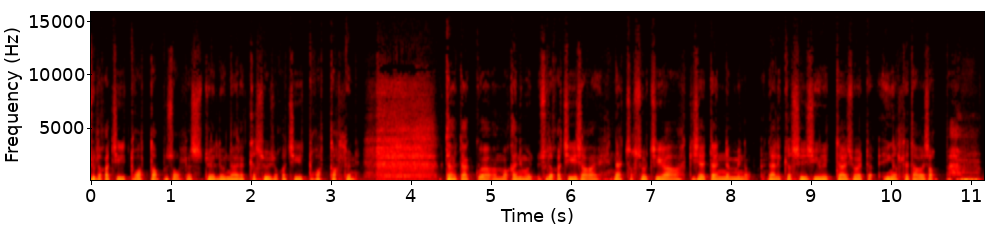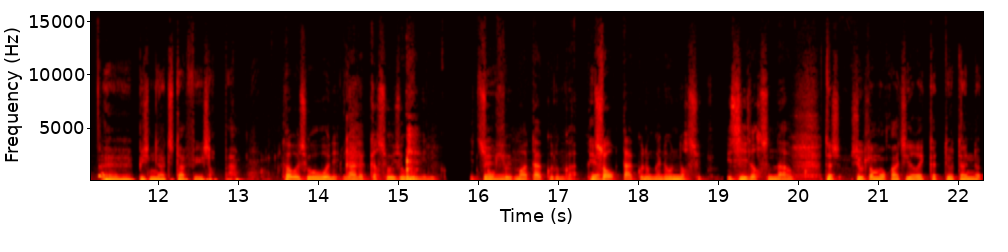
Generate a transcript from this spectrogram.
сулеқатигиттуартарпу соорлассутуалу наалаккерсуисоқатигиттуартарлуни та таккуа амма каниму сулеқатигисара наатсерсуутигаара кисаатааннаммина наликкерсиисиулиттаасуата ингерлатарисарпа э писиннаати тааффигисарпа тавасууани налаккерсуисуугиник итсоорлуи маа тааккулунга соор тааккулунга нууннэрсут исилерсинаау тас сууллэрмуоqaатиериккаттуу таанна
